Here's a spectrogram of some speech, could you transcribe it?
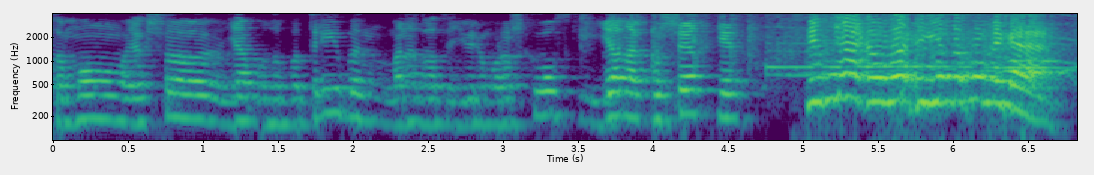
тому, якщо я буду потрібен, мене звати Юрій Морошковський, я на кушетці. Всім дякую, ваша є публіка!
